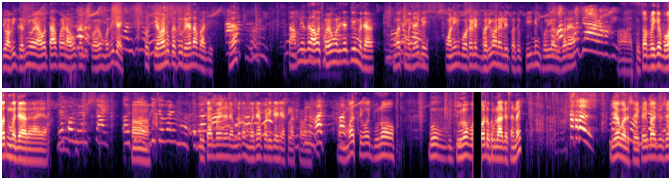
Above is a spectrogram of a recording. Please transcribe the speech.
જો આવી ગરમી હોય આવો તાપ હોય ને આવો કંઈક સોયો મળી જાય તો કહેવાનું કશું રહે ના બાકી હે તાપની અંદર આવો છોયો મળી જાય તો કેવી મજા આવે મસ્ત મજા આવી ગઈ પાણીની બોટલ એક ભરી અને લીધી પાછું પી બીને થોડી વાર ઉભા રહ્યા મજા આ રહા હે हाँ तुषार भाई के बहुत मजा आ रहा है यार देखो मेरी स्टाइल और हाँ। अपनी जगह है તુષારભાઈ ને એમને તો મજા પડી ગઈ છે એકલા ખાવાની અને મસ્ત એવો જૂનો બહુ જૂનો વડ એવું લાગે છે નહીં બે વર્ષ છે કઈ બાજુ છે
